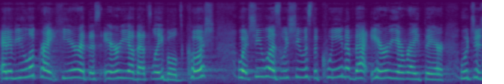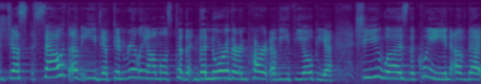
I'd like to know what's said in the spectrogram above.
And if you look right here at this area that's labeled Cush, what she was was she was the queen of that area right there, which is just south of Egypt and really almost to the, the northern part of Ethiopia. She was the queen of the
